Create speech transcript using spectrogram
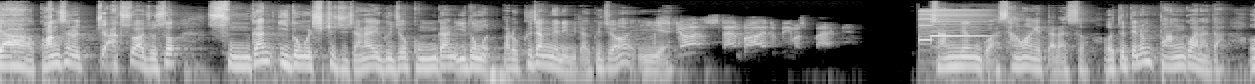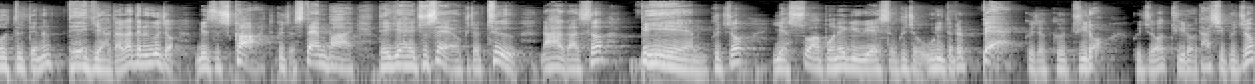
야, 광선을 쫙 쏘아줘서 순간 이동을 시켜주잖아요. 그죠? 공간 이동을. 바로 그 장면입니다. 그죠? 예. 장면과 상황에 따라서 어떨 때는 방관하다, 어떨 때는 대기하다가 되는 거죠. Mr. Scott, 그죠? Stand by, 대기해 주세요. 그죠? To, 나아가서 beam, 그죠? 예, 쏘아 보내기 위해서, 그죠? 우리들을 back, 그죠? 그 뒤로. 그죠? 뒤로 다시 그죠?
